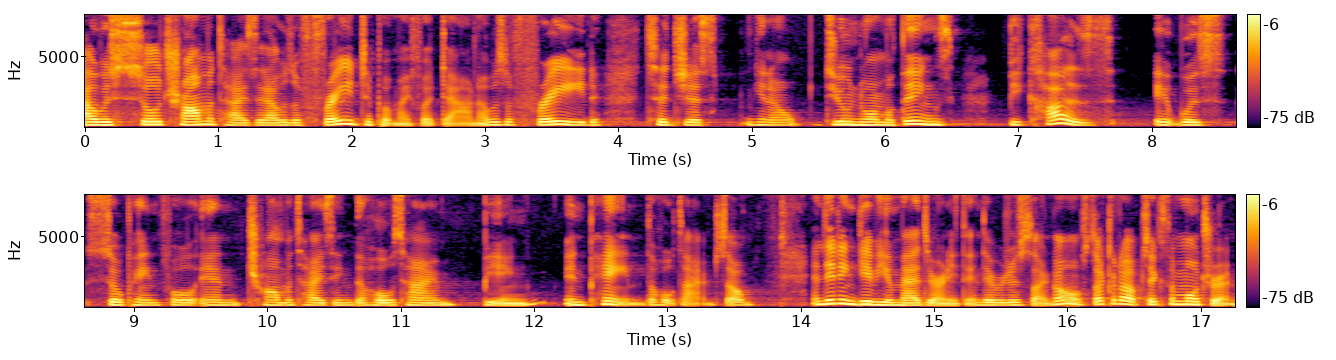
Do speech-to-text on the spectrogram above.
I was so traumatized that I was afraid to put my foot down. I was afraid to just, you know, do normal things because it was so painful and traumatizing the whole time, being in pain the whole time. So, and they didn't give you meds or anything. They were just like, oh, suck it up, take some Motrin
